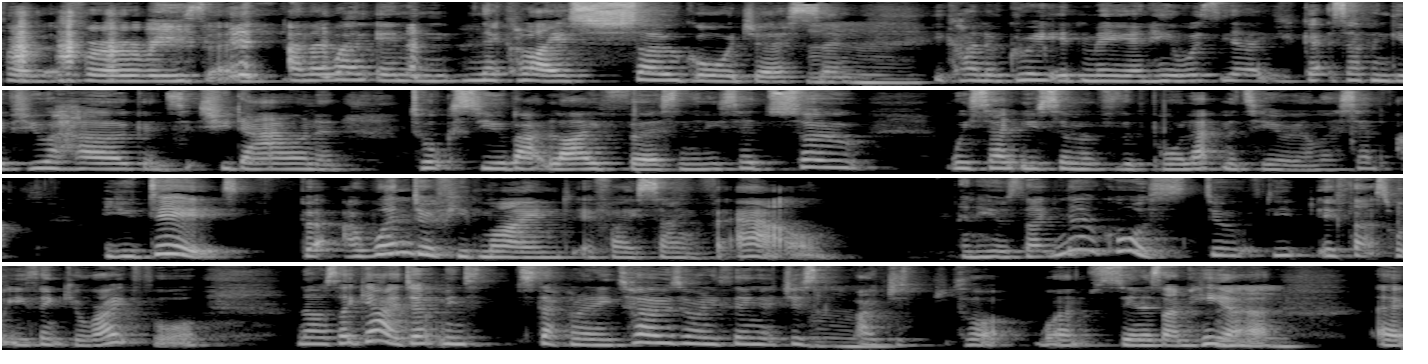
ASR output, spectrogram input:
for for a reason. And I went in, and Nikolai is so gorgeous, and Mm. he kind of greeted me, and he was, you know, he gets up and gives you a hug and sits you down and talks to you about life first, and then he said, "So we sent you some of the Paulette material," and I said, "You did." But I wonder if you'd mind if I sang for Elle. And he was like, "No, of course. Do if that's what you think you're right for." And I was like, "Yeah, I don't mean to step on any toes or anything. It just, I just thought, well, seeing as I'm here, Mm. uh,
